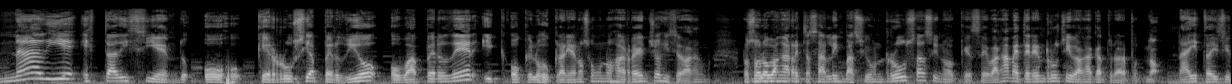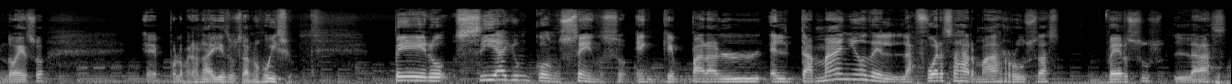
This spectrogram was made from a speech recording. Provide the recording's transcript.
Nadie está diciendo, ojo, que Rusia perdió o va a perder y, o que los ucranianos son unos arrechos y se van, no solo van a rechazar la invasión rusa, sino que se van a meter en Rusia y van a capturar. No, nadie está diciendo eso, eh, por lo menos nadie en su sano juicio. Pero sí hay un consenso en que para el tamaño de las Fuerzas Armadas rusas versus las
